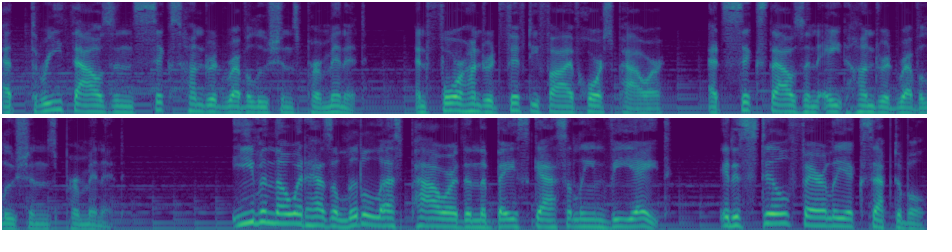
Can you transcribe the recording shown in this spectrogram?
at 3,600 revolutions per minute and 455 horsepower at 6,800 revolutions per minute. Even though it has a little less power than the base gasoline V8, it is still fairly acceptable.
